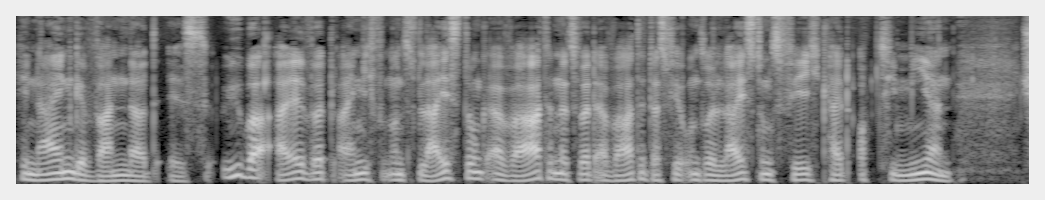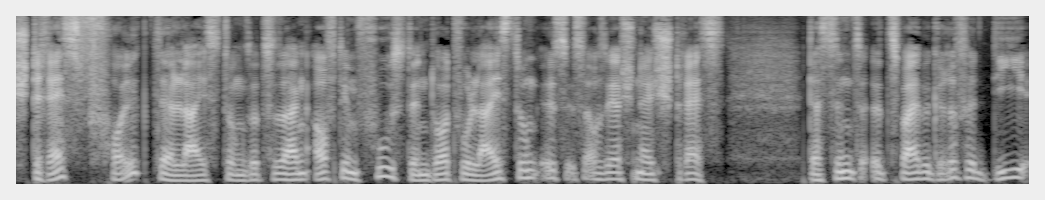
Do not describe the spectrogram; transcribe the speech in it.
hineingewandert ist. Überall wird eigentlich von uns Leistung erwartet und es wird erwartet, dass wir unsere Leistungsfähigkeit optimieren. Stress folgt der Leistung sozusagen auf dem Fuß, denn dort, wo Leistung ist, ist auch sehr schnell Stress. Das sind äh, zwei Begriffe, die,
